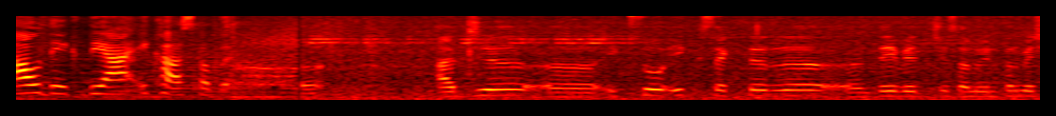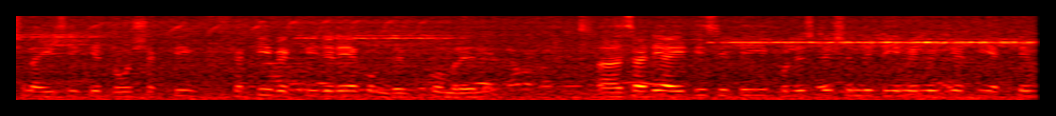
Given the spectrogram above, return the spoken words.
ਆਓ ਦੇਖਦੇ ਹਾਂ ਇਹ ਖਾਸ ਖਬਰ। ਅੱਜ ਅ, 101 ਸੈਕਟਰ ਦੇ ਵਿੱਚ ਸਾਨੂੰ ਇਨਫੋਰਮੇਸ਼ਨ ਆਈ ਸੀ ਕਿ ਦੋ ਸ਼ੱਕੀ ਸ਼ੱਕੀ ਵਿਅਕਤੀ ਜਿਹੜੇ ਆ ਘੁੰਮਦੇ ਘੁੰਮ ਰਹੇ ਨੇ। ਅ, ਸਾਡੀ ਆਈਟੀ ਸਿਟੀ ਪੁਲਿਸ ਸਟੇਸ਼ਨ ਦੀ ਟੀਮ ਇਮੀਡੀਏਟਲੀ ਐਕਟਿਵ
